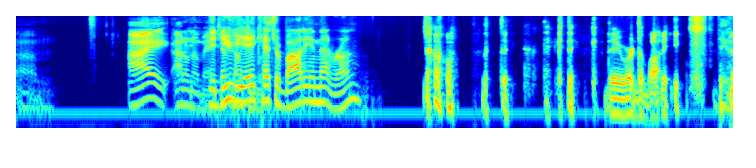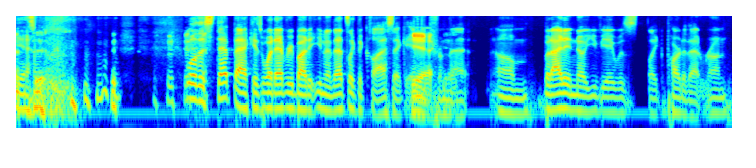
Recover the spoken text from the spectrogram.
Um, I I don't know, man. Did Tim UVA Duncan catch was- a body in that run? No, they, they, they were the body. That's it. Well, the step back is what everybody, you know, that's like the classic image Yeah, from yeah. that. Um, but I didn't know UVA was like part of that run.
